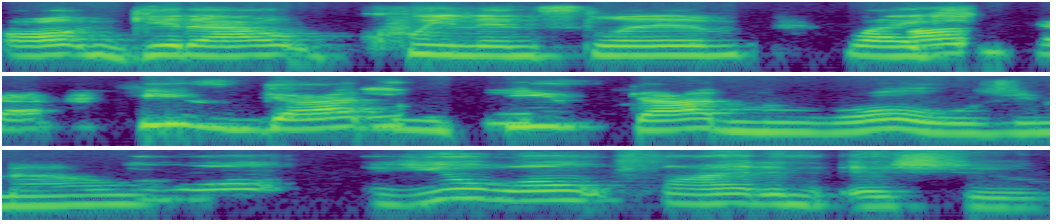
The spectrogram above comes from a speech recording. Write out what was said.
all Get Out, Queen and Slim. Like uh, he got, he's gotten he's gotten roles. You know. You won't, you won't find an issue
